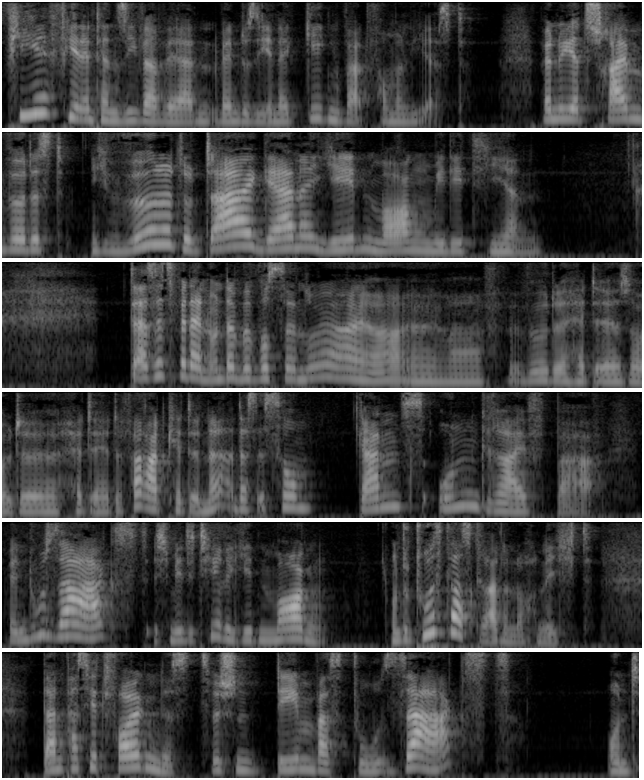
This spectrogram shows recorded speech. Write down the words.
viel, viel intensiver werden, wenn du sie in der Gegenwart formulierst. Wenn du jetzt schreiben würdest, ich würde total gerne jeden Morgen meditieren. Das ist für dein Unterbewusstsein so, ja, ja, ja, ja, würde, hätte, sollte, hätte, hätte, Fahrradkette, ne? Das ist so ganz ungreifbar. Wenn du sagst, ich meditiere jeden Morgen und du tust das gerade noch nicht, dann passiert Folgendes. Zwischen dem, was du sagst und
